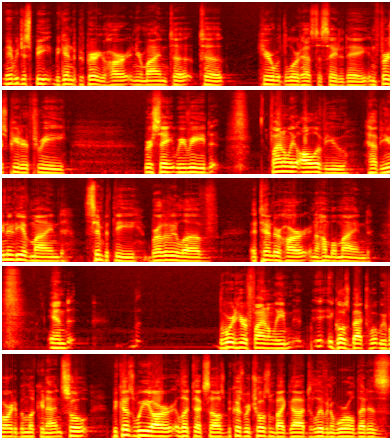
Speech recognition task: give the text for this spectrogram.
maybe just be, begin to prepare your heart and your mind to, to hear what the Lord has to say today. In 1 Peter 3, verse 8, we read, Finally, all of you have unity of mind, sympathy, brotherly love, a tender heart, and a humble mind. And the word here finally it goes back to what we've already been looking at and so because we are elect exiles because we're chosen by god to live in a world that is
